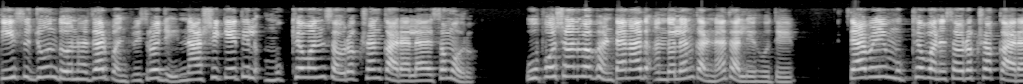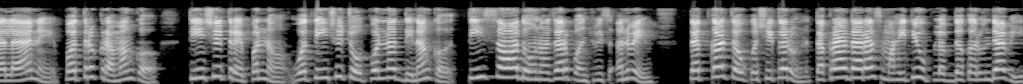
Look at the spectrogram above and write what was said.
तीस जून दोन हजार पंचवीस रोजी नाशिक येथील मुख्य वन संरक्षण कार्यालयासमोर उपोषण व घंटानाद आंदोलन करण्यात आले होते. त्यावेळी मुख्य वनसंरक्षक कार्यालयाने पत्र क्रमांक तीनशे त्रेपन्न व तीनशे चोपन्न दिनांक तीस सहा दोन हजार पंचवीस अन्वे तत्काळ चौकशी करून तक्रारदारास माहिती उपलब्ध करून द्यावी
